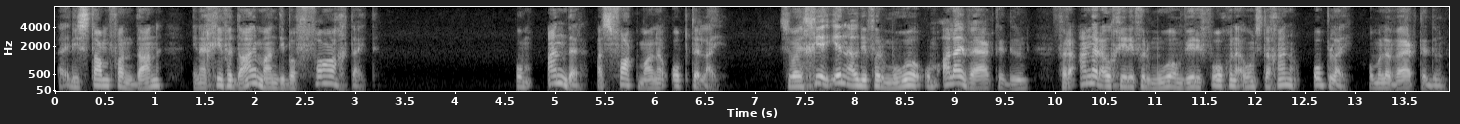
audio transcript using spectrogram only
uit die stam van Dan en hy gee vir daai man die bevaagdheid om ander as vakmanne op te lei. So hy gee een ou die vermoë om al hy werk te doen, vir 'n ander ou gee die vermoë om weer die volgende ouens te gaan oplei om hulle werk te doen.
